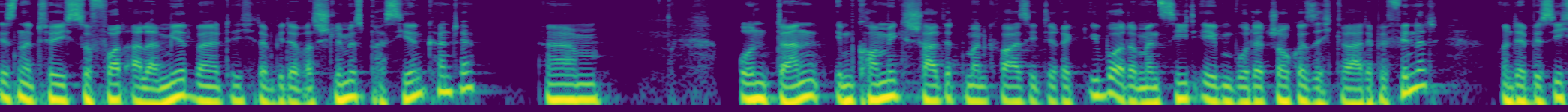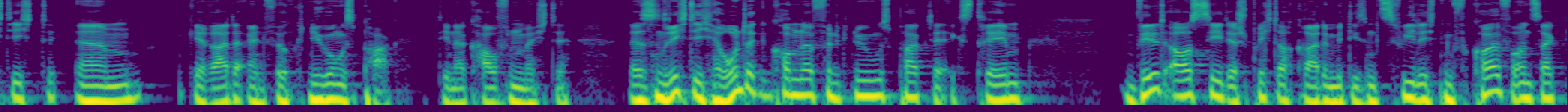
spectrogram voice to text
ist natürlich sofort alarmiert, weil natürlich dann wieder was Schlimmes passieren könnte. Ähm, und dann im Comic schaltet man quasi direkt über oder man sieht eben, wo der Joker sich gerade befindet. Und er besichtigt ähm, gerade einen Vergnügungspark, den er kaufen möchte. Es ist ein richtig heruntergekommener Vergnügungspark, der extrem wild aussieht. Er spricht auch gerade mit diesem zwielichtigen Verkäufer und sagt:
